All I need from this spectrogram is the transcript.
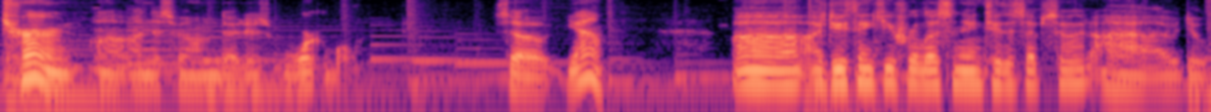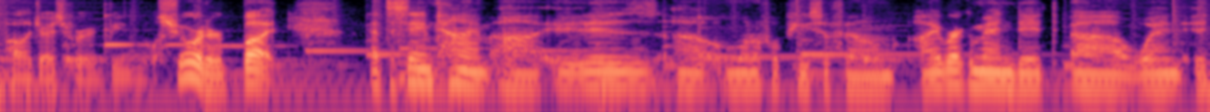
turn uh, on this film that is workable. So, yeah. Uh, I do thank you for listening to this episode. I do apologize for it being a little shorter, but at the same time, uh, it is a wonderful piece of film. I recommend it uh, when it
